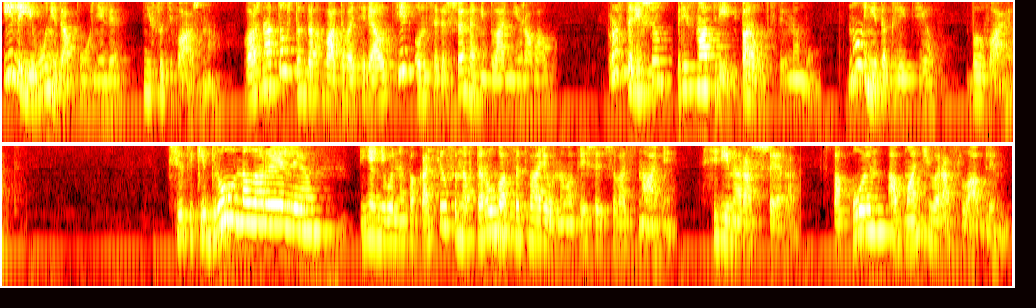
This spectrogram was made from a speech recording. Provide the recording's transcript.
или его недопоняли, не суть важно. Важно то, что захватывать Реалтиль он совершенно не планировал. Просто решил присмотреть по-родственному. Ну и не доглядел. Бывает. Все-таки дрон на Лорелле. Я невольно покосился на второго сотворенного, пришедшего с нами. Сирина Рашера. Спокоен, обманчиво расслаблен.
